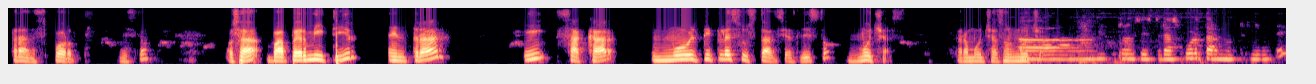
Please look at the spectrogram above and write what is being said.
transporte. ¿Listo? O sea, va a permitir entrar y sacar múltiples sustancias. ¿Listo? Muchas. Pero muchas son muchas. Ah, entonces, transportar nutrientes.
